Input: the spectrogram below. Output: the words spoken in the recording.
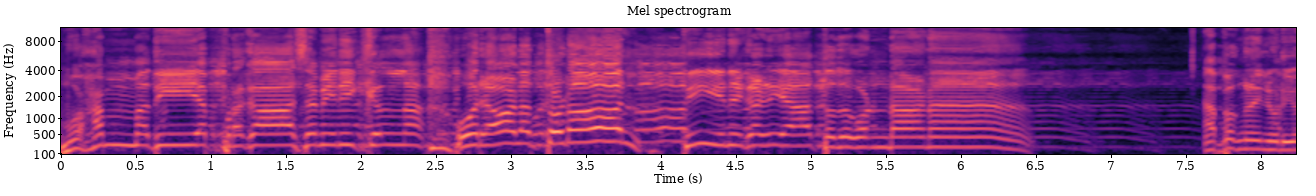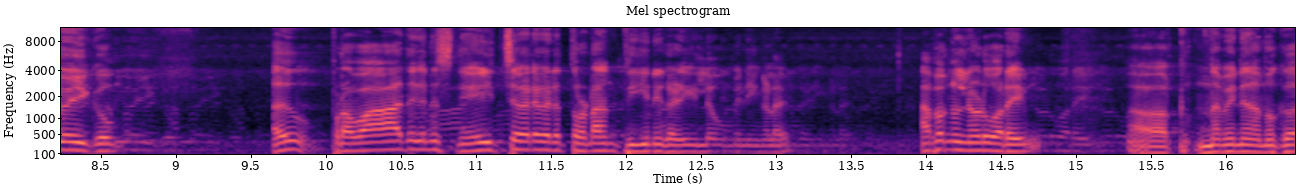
മുഹമ്മദീയ പ്രകാശമിരിക്കുന്ന ഒരാളെ തൊടാൻ തീന് കഴിയാത്തത് കൊണ്ടാണ്. അപ്പൊ നിങ്ങൾ എന്നോട് ചോദിക്കും അത് പ്രവാചകനെ സ്നേഹിച്ചവരെ വരെ തൊടാൻ തീന് കഴിയില്ല നിങ്ങളെ. അപ്പൊ നിങ്ങൾ എന്നോട് പറയും? "ആ, എന്നാ പിന്നെ നമുക്ക്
